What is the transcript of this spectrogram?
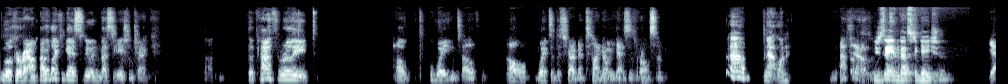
look around. I would like you guys to do an investigation check. Um, the path really. I'll wait until I'll wait to describe it until I know what you guys' are rolls. Oh, that one. Natural. You say investigation? Yeah.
